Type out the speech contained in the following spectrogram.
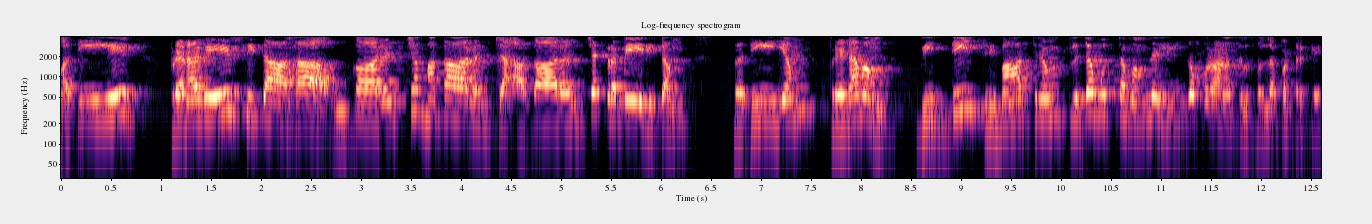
மதியே பிரணவே ஸ்திதாக உகாரஞ்ச மகாரஞ்ச அகாரஞ்ச கிரமேரிதம் ஸ்வதீயம் பிரணவம் வித்தி திரிமாத்திரம் பிரிதமுத்தமம்னு லிங்க புராணத்துல சொல்லப்பட்டிருக்கு.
